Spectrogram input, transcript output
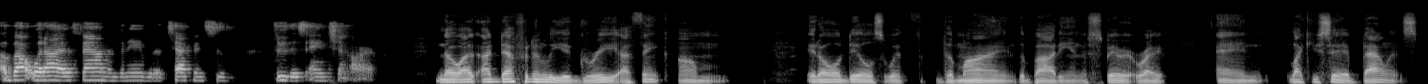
about what I have found and been able to tap into through this ancient art. No, I, I definitely agree. I think um it all deals with the mind, the body, and the spirit, right? And like you said, balance.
